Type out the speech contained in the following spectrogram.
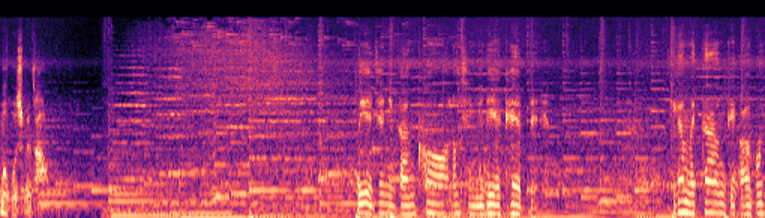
我无想要哭。你会遮尔艰苦，拢是因为你的刻薄。你敢袂当加甲我讲一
